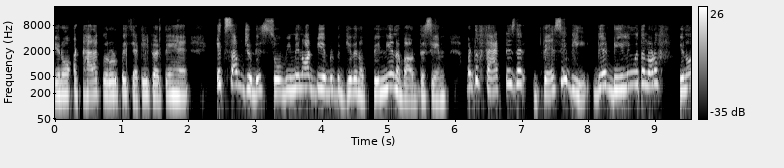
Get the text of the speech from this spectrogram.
यू नो 18 करोड़ पे सेटल करते हैं it's sub judice so we may not be able to give an opinion about the same but the fact is that वैसे भी we are dealing with a lot of you know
